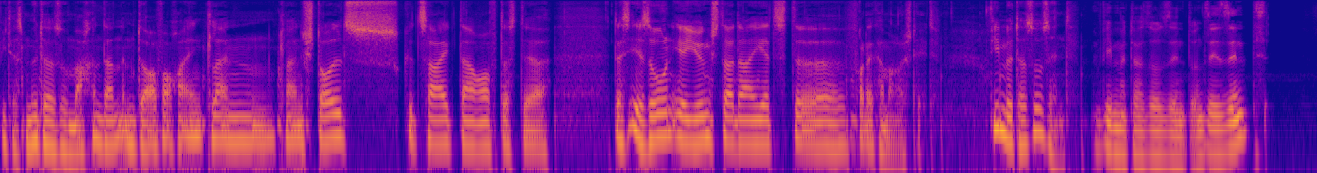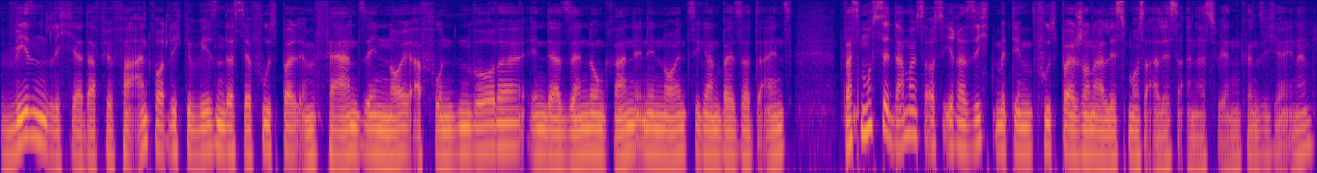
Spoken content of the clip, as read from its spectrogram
wie das Mütter so machen, dann im Dorf auch einen kleinen, kleinen Stolz gezeigt darauf, dass der, dass ihr Sohn, ihr Jüngster da jetzt äh, vor der Kamera steht. Wie Mütter so sind. Wie Mütter so sind. Und sie sind wesentlich ja dafür verantwortlich gewesen, dass der Fußball im Fernsehen neu erfunden wurde, in der Sendung ran in den 90ern bei Sat 1. Was musste damals aus Ihrer Sicht mit dem Fußballjournalismus alles anders werden? Können Sie sich erinnern?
